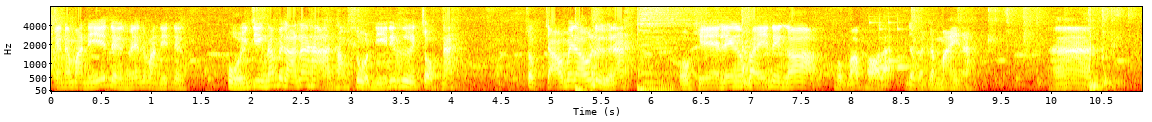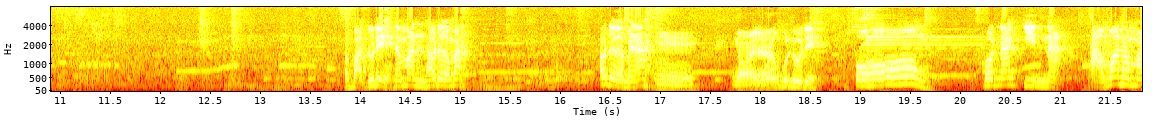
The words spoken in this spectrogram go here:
เร่งน้ำมันนิดหนึ่งเร่งน้ำมันนิดหนึ่งโอ้จริงๆถ้าเป็นร้านอาหารทำสูตรนี้นี่คือจบนะ จบเจ้าไม่เล่าหรือนะโอเคเร่งไฟนิดหนึ่งก็ ผมว่าพอละเดี๋ยวมันจะไหม้นะอ่าสะบัดดูดิน้ำมันเท่าเดิมปะ เท่าเดิมไหมนะอืมน้อยโอ้นะโหแล้วคุณดูดิโป่งโคตรน่ากินน่ะ ถามว่าทำไม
